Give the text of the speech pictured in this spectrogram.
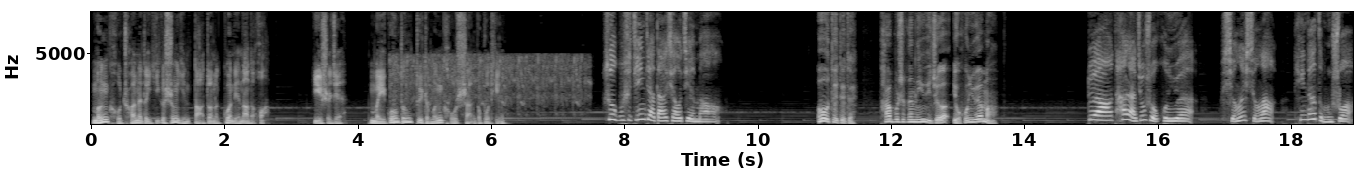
门口传来的一个声音打断了关莲娜的话，一时间，镁光灯对着门口闪个不停。这不是金家大小姐吗？哦，对对对，她不是跟林宇哲有婚约吗？对啊，他俩就是有婚约。行了行了，听他怎么说。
